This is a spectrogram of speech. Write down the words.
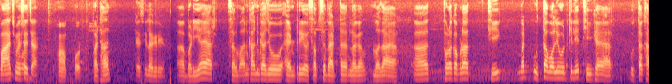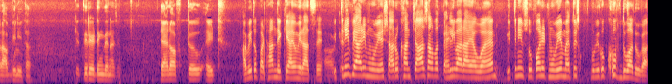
पाँच में से चार। हाँ फोर पठान कैसी लग रही है? बढ़िया यार। सलमान खान का जो एंट्री है सबसे बेहतर लगा मज़ा आया। आ, थोड़ा कपड़ा ठीक बट उतना बॉलीवुड के लिए ठीक है यार उतना ख़राब भी नहीं था। कितनी रेटिंग देना चाहिए टेन ऑफ़ टू एट अभी तो पठान देख के आया हूँ मिराज से। okay. इतनी प्यारी मूवी है शाहरुख खान चार साल बाद पहली बार आया हुआ है। इतनी सुपर हिट मूवी है मैं तो इस मूवी को खूब दुआ दूँगा।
